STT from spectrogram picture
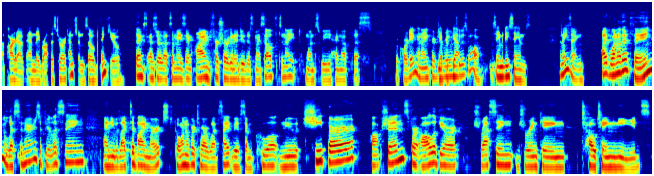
a part of, and they brought this to our attention. So, thank you. Thanks, Ezra. That's amazing. I'm for sure going to do this myself tonight once we hang up this recording, and I encourage Yep, everyone yep. to as well. Same day, sames. Amazing. I have one other thing, listeners. If you're listening and you would like to buy merch, go on over to our website. We have some cool, new, cheaper options for all of your dressing, drinking, toting needs.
